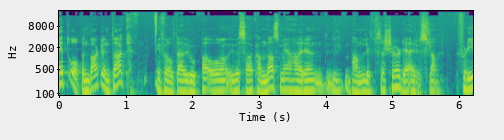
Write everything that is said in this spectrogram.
Et åpenbart unntak i forhold til Europa og USA og Canada, som jeg har behandlet litt for seg sjøl, det er Russland. Fordi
